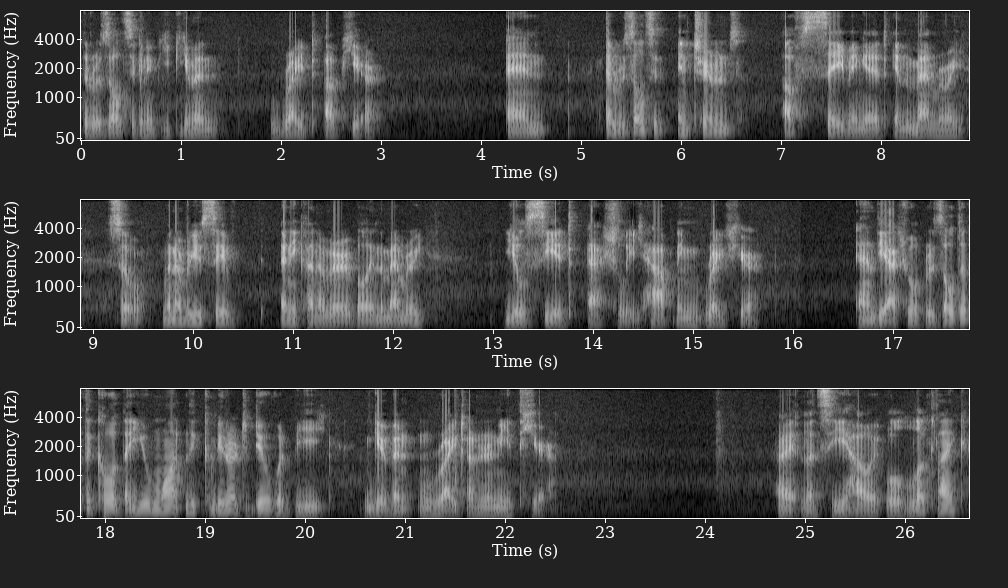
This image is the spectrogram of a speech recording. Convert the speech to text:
the results are going to be given right up here. And the results in, in terms of saving it in the memory. So whenever you save any kind of variable in the memory, you'll see it actually happening right here. And the actual result of the code that you want the computer to do would be given right underneath here. Alright, let's see how it will look like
